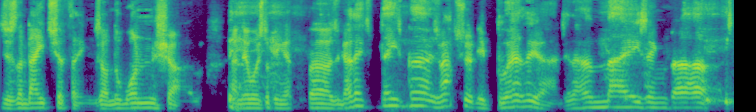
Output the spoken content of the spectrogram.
does the nature things on the One Show, and they're always looking at birds and go, these, these birds are absolutely brilliant, they're amazing birds.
